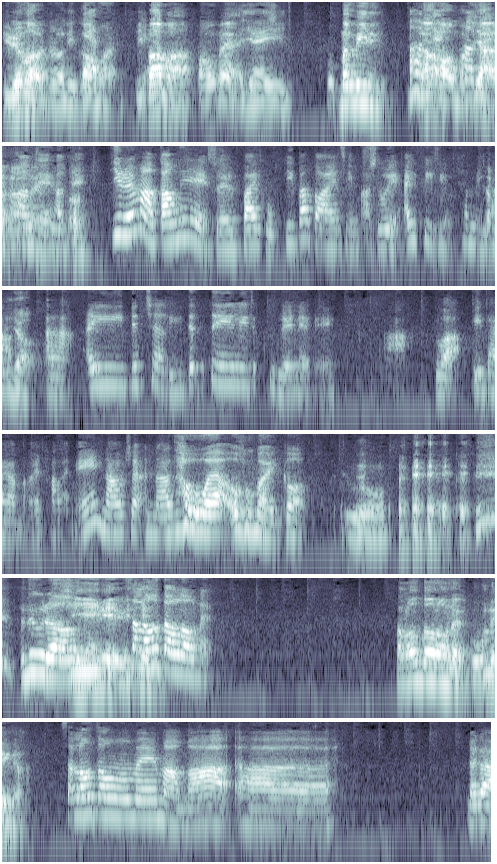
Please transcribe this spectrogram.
ဒီရဲမှာတော့တော်တော်လေးကောင်းပါတယ် Yes ဒီပါမှာပေါင်းမဲ့အရင်ကြီးဟိုမှတ်မိတော့အောင်မပြထားနိုင်ဟုတ်တယ်ဘူးဟုတ်တယ်နော်ပြည်ထဲမှာကောင်းခဲ့တယ်ဆိုရင် bike ကိုပြပသွားတဲ့အချိန်မှာတို့တွေအဲ့ feeling ကိုထပ်မရထပ်မရဘူးအာအဲ့ဒီပြစ်ချက်လေးတေးသေးလေးတစ်ခုလေးနဲ့ပဲအာတို့ကအေးတိုင်းရမှာပဲထားလိုက်မယ်နောက်ချက် another one oh my god သူတော့ဘယ်သူတော့ကြီးနေပြီစလုံးသုံးလုံးနဲ့စလုံးသုံးလုံးနဲ့ဂိုးလိန်တာစလုံးသုံးလုံးမဲမှာမှာအာ လက်တာ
